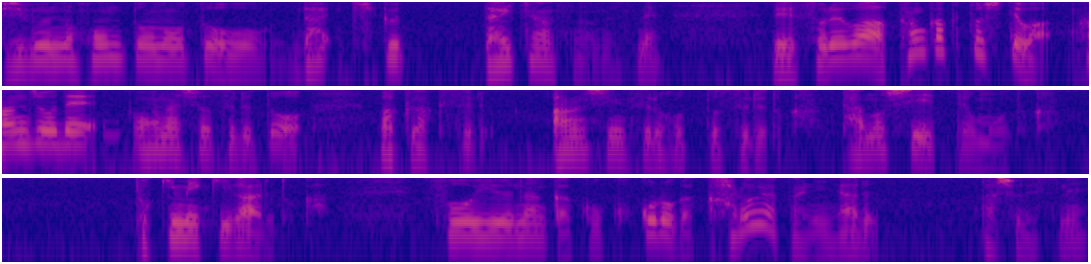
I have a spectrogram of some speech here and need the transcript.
自分の本当の音を聞く大チャンスなんですね。でそれは感覚としては感情でお話をするとワクワクする。安心するほっとするとか楽しいって思うとかときめきがあるとかそういうなんかこう心が軽やかになる場所ですね。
